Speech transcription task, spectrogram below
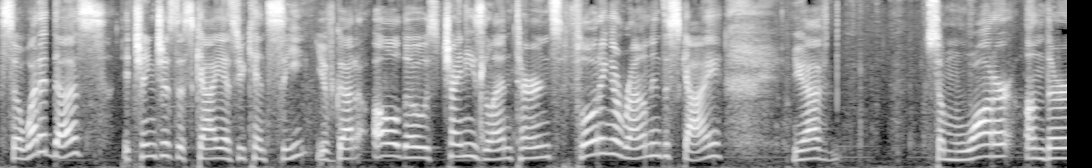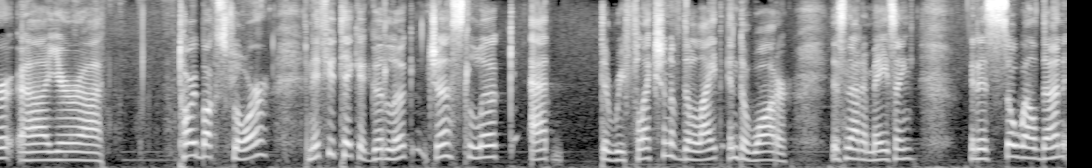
So what it does, it changes the sky as you can see. You've got all those Chinese lanterns floating around in the sky. You have some water under uh, your uh, toy box floor and if you take a good look, just look at the reflection of the light in the water. Isn't that amazing? It is so well done.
